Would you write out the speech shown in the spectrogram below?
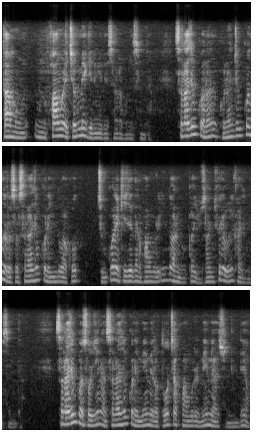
다음은 음, 화물의 전매 기능에 대해서 알아보겠습니다. 선화증권은 권한증권으로서 선화증권의 인도와 곧 증권에 기재된 화물을 인도하는 것과 유사한 효력을 가지고 있습니다. 선화증권 소지는 선화증권의 매매로 도착 화물을 매매할 수 있는데요.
